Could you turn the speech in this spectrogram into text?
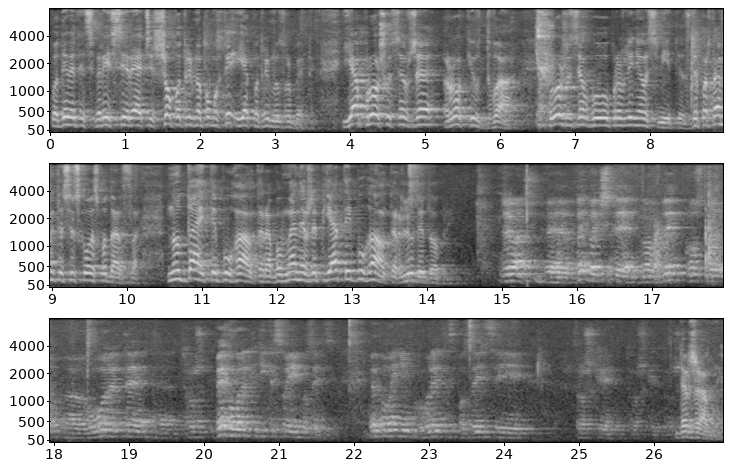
подивитесь всі речі, що потрібно допомогти і як потрібно зробити. Я прошуся вже років два. Прошуся в управління освіти, з департаменту сільського господарства. Ну дайте бухгалтера, бо в мене вже п'ятий бухгалтер, люди добрі. Е, вибачте, але ви просто е, говорите е, трошки. Ви говорите тільки з своєї позиції. Ви повинні говорити з позиції трошки, трошки, трошки. Державних.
